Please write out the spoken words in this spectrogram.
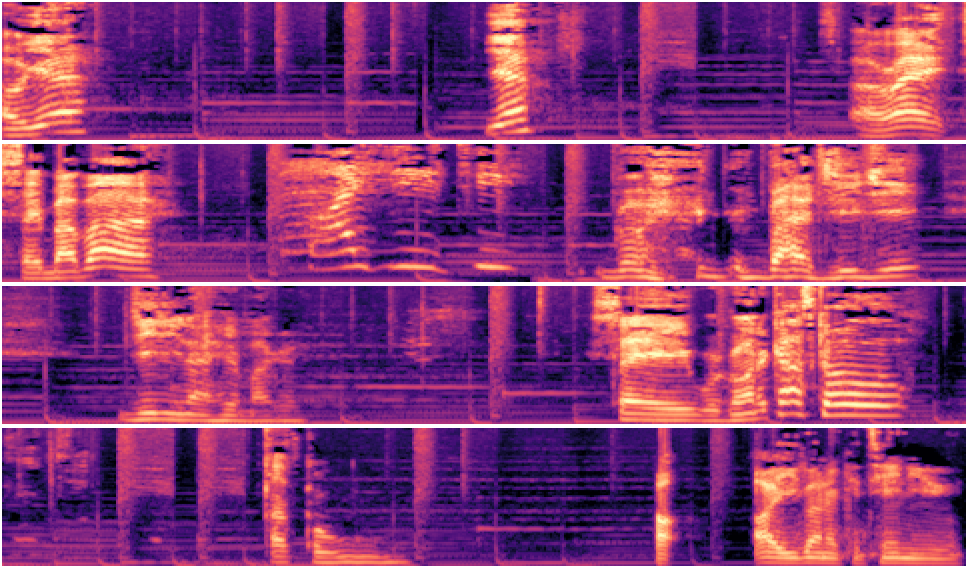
Oh yeah? Yeah? All right. Say bye bye. Bye, Gigi. Go bye, Gigi. Gigi not here, my girl. Say we're going to Costco. Costco. Are- Are you going to continue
